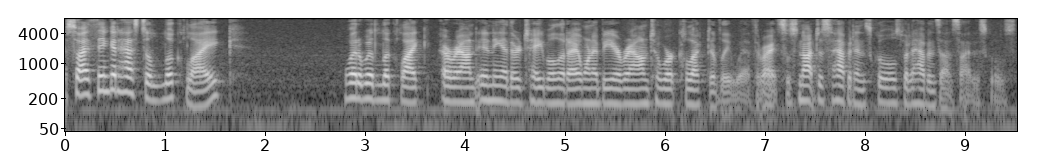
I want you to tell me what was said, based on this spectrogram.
so I think it has to look like what it would look like around any other table that I want to be around to work collectively with, right? So it's not just happen in schools, but it happens outside of schools.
